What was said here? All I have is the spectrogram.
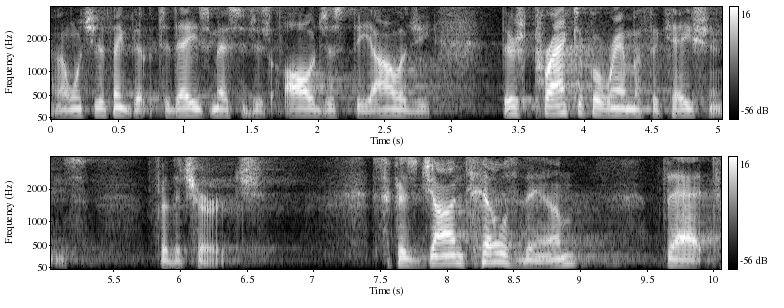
I don't want you to think that today's message is all just theology. There's practical ramifications for the church. It's because John tells them that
